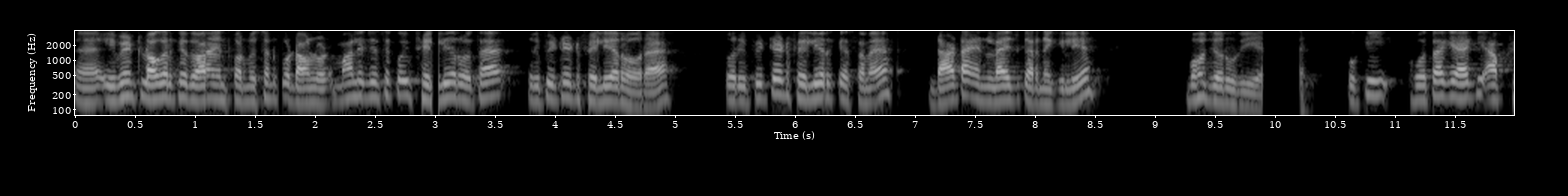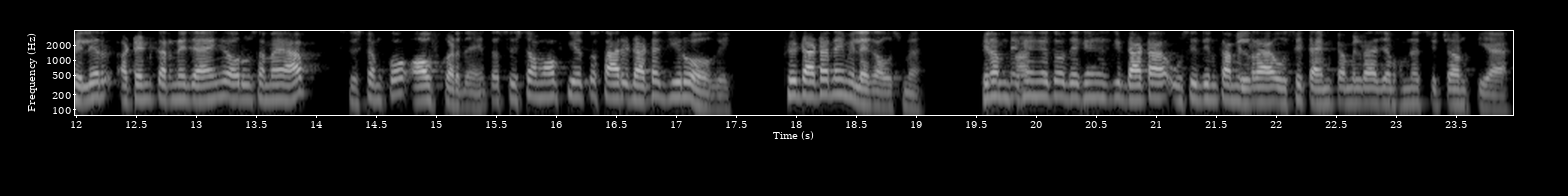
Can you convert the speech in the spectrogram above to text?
इवेंट लॉगर के द्वारा इंफॉर्मेशन को डाउनलोड मान लीजिए जैसे कोई फेलियर होता है रिपीटेड फेलियर हो रहा है तो रिपीटेड फेलियर के समय डाटा एनालाइज करने के लिए बहुत ज़रूरी है। क्योंकि होता क्या है कि आप फेलियर अटेंड करने जाएँगे और उस समय आप सिस्टम को ऑफ़ कर दें तो सिस्टम ऑफ़ किए तो सारी डाटा ज़ीरो हो गई। फिर डाटा नहीं मिलेगा उसमें। फिर हम हाँ, देखेंगे तो देखेंगे कि डाटा उसी दिन का मिल रहा है उसी टाइम का मिल रहा है जब हमने स्विच ऑन किया है।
